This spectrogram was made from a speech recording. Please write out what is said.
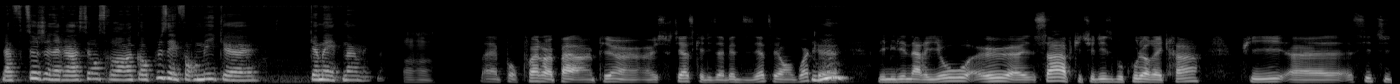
la future génération sera encore plus informée que, que maintenant. maintenant. Mm-hmm. Ben, pour faire un, un peu un, soutien à ce qu'Elisabeth disait, on voit que mm-hmm. les millénarios, eux, euh, savent qu'ils utilisent beaucoup leur écran. Puis, euh, si tu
